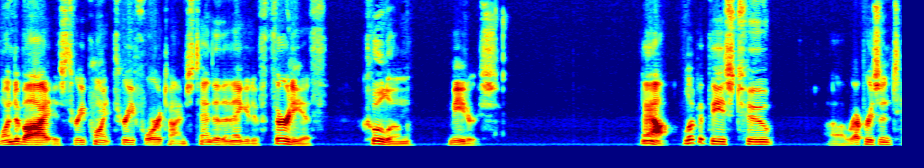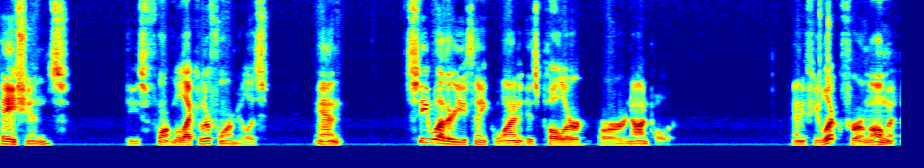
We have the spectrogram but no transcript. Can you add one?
1 debye is 3.34 times 10 to the negative 30th coulomb meters. Now, look at these two uh, representations, these for molecular formulas, and see whether you think one is polar or nonpolar. And if you look for a moment,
